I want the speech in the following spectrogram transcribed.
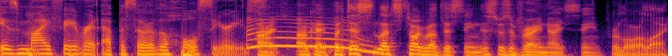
is my favorite episode of the whole series. all right, okay, but this let's talk about this scene. This was a very nice scene for Lorelai.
